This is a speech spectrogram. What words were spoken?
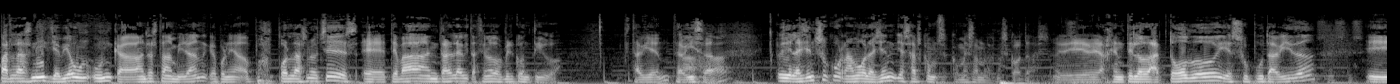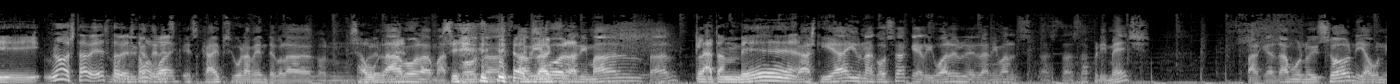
per les nits. Hi havia un, un que ens estàvem mirant que ponia por, las noches eh, te va a entrar en la habitación a dormir contigo. Está bien, te avisa. Oye, la gent s'ho curra molt, la gent ja saps com, com és amb les mascotes. Dir, La gent lo da todo y es su puta vida. Sí, sí, sí. Y no, està bé, està bé, està molt guai. Tienes Skype seguramente con, la, con Seguramente. el amo, la Sí, mascota, está exacto. vivo el animal, tal. Clar, també... Aquí hay una cosa que al igual l'animal es, es deprimeix perquè els amos no hi són, hi ha un,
